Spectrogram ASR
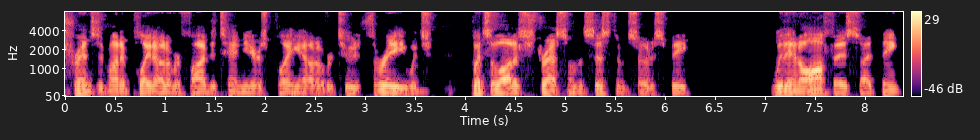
Trends that might have played out over five to 10 years, playing out over two to three, which puts a lot of stress on the system, so to speak. Within office, I think,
